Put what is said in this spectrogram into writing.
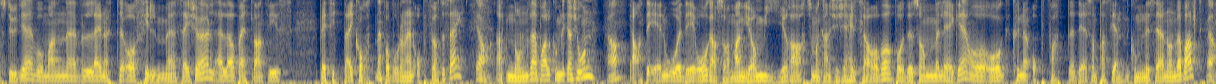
studiet, hvor man eh, ble nødt til å filme seg sjøl, eller på et eller annet vis ble titta i kortene på hvordan en oppførte seg. Ja. At nonverbal kommunikasjon, Ja. det er noe, det òg, altså. Man gjør mye rart som man kanskje ikke er helt klar over, både som lege og, og kunne oppfatte det som pasienten kommuniserer nonverbalt. Ja.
